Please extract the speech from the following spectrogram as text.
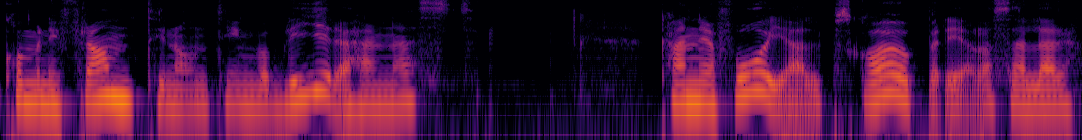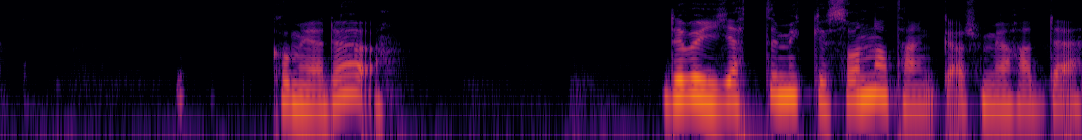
Kommer ni fram till någonting? Vad blir det härnäst? Kan jag få hjälp? Ska jag opereras eller kommer jag dö? Det var jättemycket sådana tankar som jag hade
